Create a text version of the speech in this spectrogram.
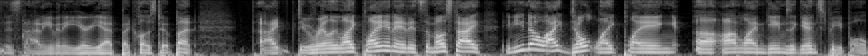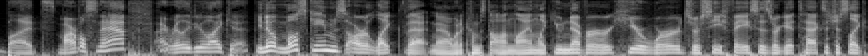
it's not even a year yet, but close to it. But I do really like playing it. It's the most I, and you know, I don't like playing uh, online games against people, but Marvel Snap, I really do like it. You know, most games are like that now when it comes to online. Like, you never hear words or see faces or get text. It's just like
